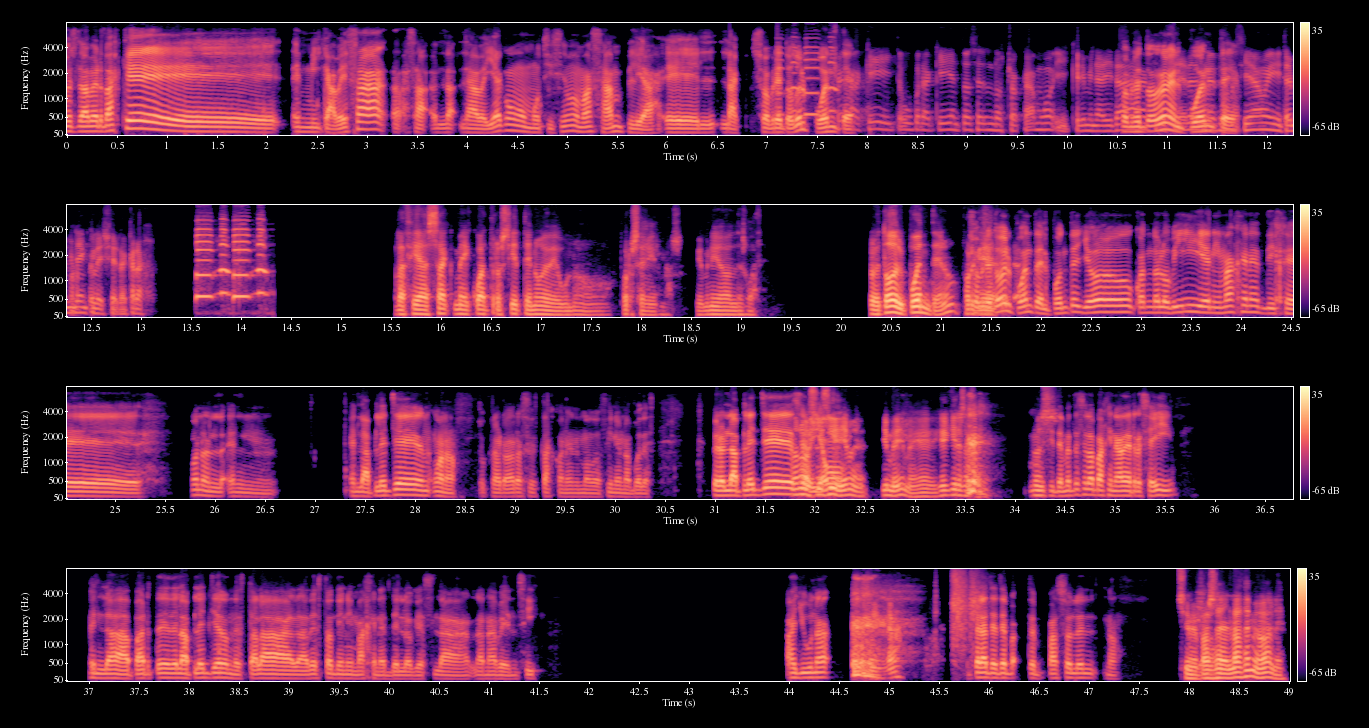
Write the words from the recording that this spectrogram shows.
Pues la verdad es que en mi cabeza o sea, la, la veía como muchísimo más amplia, el- la- sobre todo el puente. aquí tú por aquí, entonces nos chocamos y criminalidad. Sobre todo en el puente. Y termina en clechera, carajo. Gracias, Sacme4791, por seguirnos. Bienvenido al desguace. Sobre todo el puente, ¿no? Porque Sobre todo el puente. El puente yo cuando lo vi en imágenes dije, bueno, en, la- en, en la pledge, bueno, tú claro, ahora si estás con el modo cine no puedes. Pero en la pledge No, no, sí, sí, dime, dime, dime, ¿qué- ¿qué quieres hacer? Bueno, si Pues- te metes en la página de RSI, en la parte de la pledge donde está la, la de esto tiene imágenes de lo que es la, la nave en sí. Hay una. Venga, Espérate, te, pa- te paso el. No, si me pasas el enlace me vale.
